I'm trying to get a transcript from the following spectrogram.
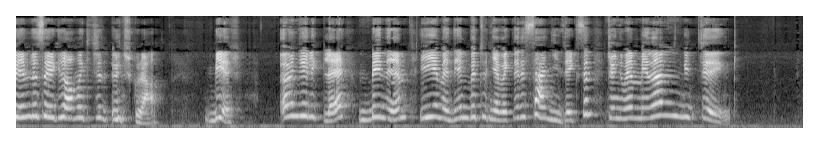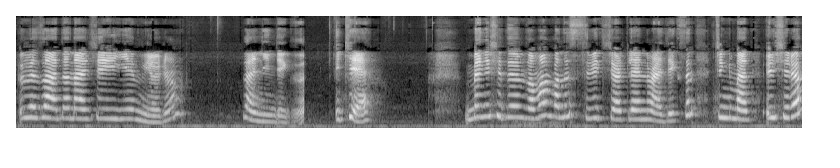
Benimle sevgili olmak için 3 kural. 1. Öncelikle benim yiyemediğim bütün yemekleri sen yiyeceksin. Çünkü benim midem küçük. Ve zaten her şeyi yiyemiyorum. Sen yiyeceksin. 2. Ben üşüdüğüm zaman bana sweatshirtlerini vereceksin. Çünkü ben üşürüm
